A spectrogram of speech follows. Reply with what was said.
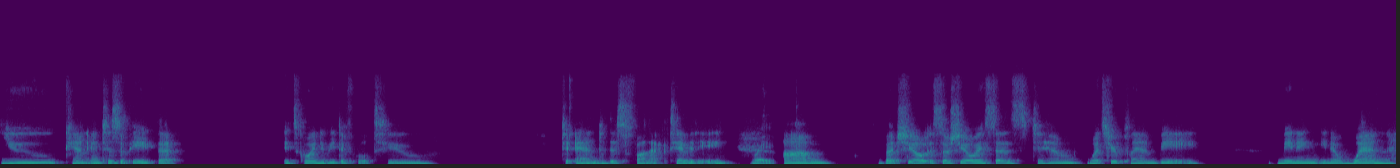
you can anticipate that it's going to be difficult to to end this fun activity. Right. Um, but she so she always says to him, "What's your plan B?" meaning you know when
